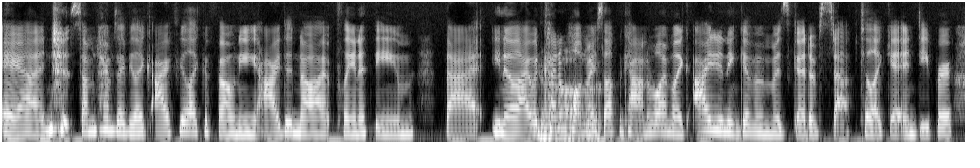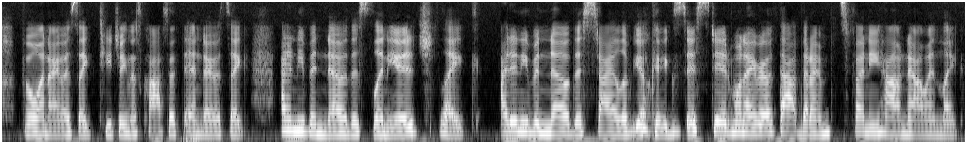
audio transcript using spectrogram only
And sometimes I'd be like, I feel like a phony. I did not plan a theme that, you know, I would kind of hold myself accountable. I'm like, I didn't give him as good of stuff to like get in deeper. But when I was like teaching this class at the end, I was like, I didn't even know this lineage. Like, I didn't even know this style of yoga existed when I wrote that, but I'm it's funny how now in like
